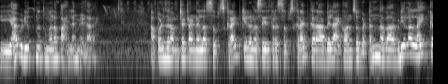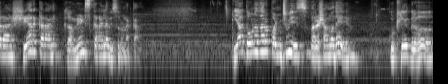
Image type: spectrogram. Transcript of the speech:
ह्या व्हिडिओतनं तुम्हाला पाहायला मिळणार आहे. आपण जर आमच्या चॅनलला सबस्क्राईब केलं नसेल तर सबस्क्राईब करा बेल आयकॉनचं बटन दाबा व्हिडिओला लाईक करा शेअर करा आणि कमेंट्स करायला विसरू नका. या दोन हजार पंचवीस वर्षामध्ये कुठले ग्रह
